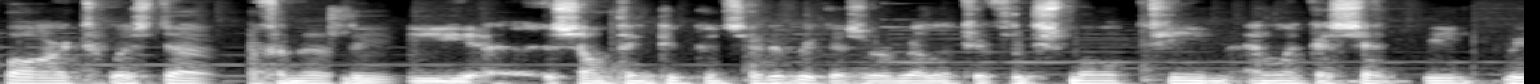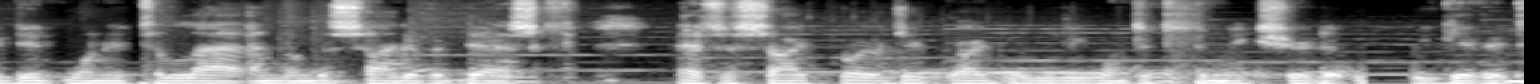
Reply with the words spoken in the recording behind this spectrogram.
part was definitely uh, something to consider because we're a relatively small team, and like I said, we we didn't want it to land on the side of a desk as a side project, right? We really wanted to make sure that we give it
